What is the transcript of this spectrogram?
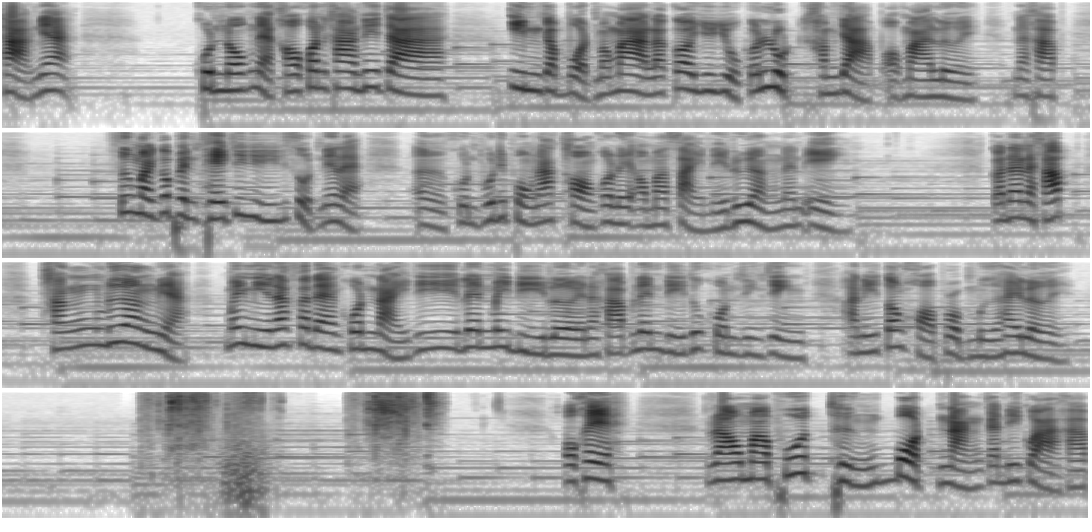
ฉากเนี้ย คุณนกเนี่ยเขาค่อนข้างที่จะอินกับบทมากๆ แล้วก็อยู่ๆก็หลุดคำหยาบออกมาเลยนะครับ ซึ่งมันก็เป็นเทคที่ดีที่สุดนี่แหละเออคุณพุทธิพงษ์นาคทองก็เลยเอามาใส่ในเรื่องนั่นเอง ก็นั่นแหละครับ ทั้งเรื่องเนี่ยไม่มีนักแสดงคนไหนที่เล่นไม่ดีเลยนะครับ เล่นดีทุกคนจริง ๆ อันนี้ต้องขอปรบมือให้เลย โอเค เรามาพูดถึงบทหนังกันดีกว่าครับ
